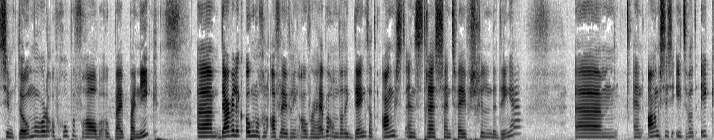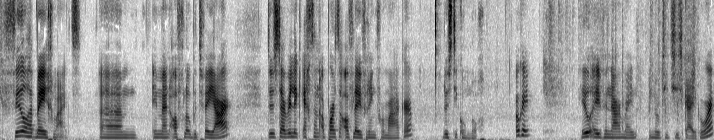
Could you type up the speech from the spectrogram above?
symptomen worden opgeroepen. Vooral ook bij paniek. Um, daar wil ik ook nog een aflevering over hebben. Omdat ik denk dat angst en stress zijn twee verschillende dingen. Um, en angst is iets wat ik veel heb meegemaakt. in mijn afgelopen twee jaar. Dus daar wil ik echt een aparte aflevering voor maken. Dus die komt nog. Oké. Heel even naar mijn notities kijken hoor.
